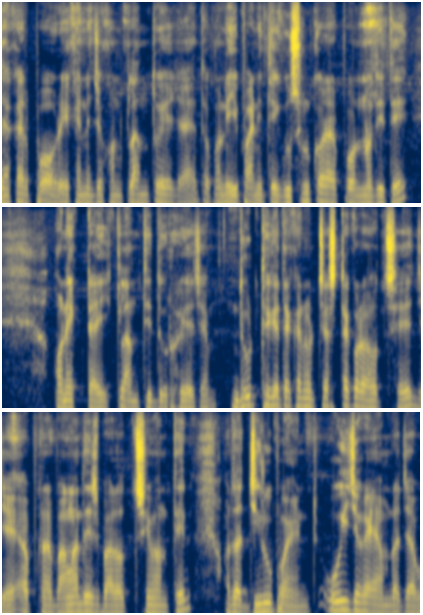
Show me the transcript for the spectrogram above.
দেখার পর এখানে যখন ক্লান্ত হয়ে যায়, তখন এই পানিতে গোসল করার পর নদীতে অনেকটাই ক্লান্তি দূর হয়ে যায়। দূর থেকে দেখানোর চেষ্টা করা হচ্ছে যে আপনার বাংলাদেশ, ভারত সীমান্তের অর্থাৎ জিরো পয়েন্ট ওই জায়গায় আমরা যাব,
